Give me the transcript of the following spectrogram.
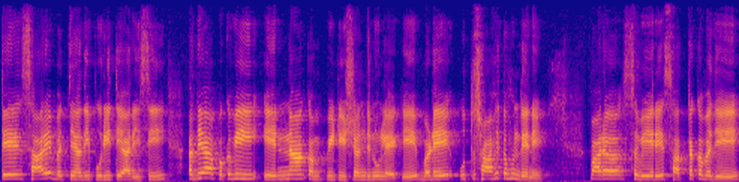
ਤੇ ਸਾਰੇ ਬੱਚਿਆਂ ਦੀ ਪੂਰੀ ਤਿਆਰੀ ਸੀ। ਅਧਿਆਪਕ ਵੀ ਇਹਨਾਂ ਕੰਪੀਟੀਸ਼ਨ ਨੂੰ ਲੈ ਕੇ ਬੜੇ ਉਤਸ਼ਾਹਿਤ ਹੁੰਦੇ ਨੇ। ਪਰ ਸਵੇਰੇ 7:00 ਵਜੇ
